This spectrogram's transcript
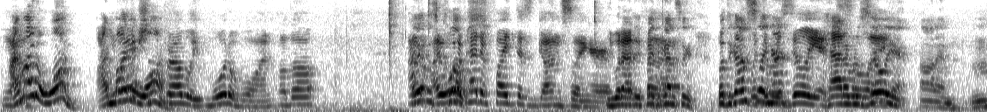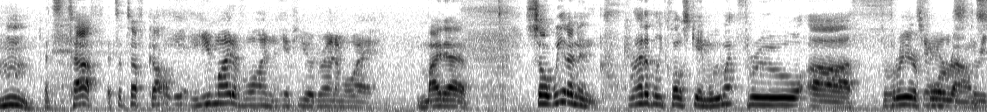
Yeah. I might have won. I might have won. probably would have won, although. I, I would have had to fight this gunslinger. You would have had to fight the uh, gunslinger. But the gunslinger resilience, had a so, like- resilient on him. Mm-hmm. It's tough. It's a tough call. y- You might have won if you had run him away. Might have. So we had an incredibly close game. We went through uh, three or four rounds. Three,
